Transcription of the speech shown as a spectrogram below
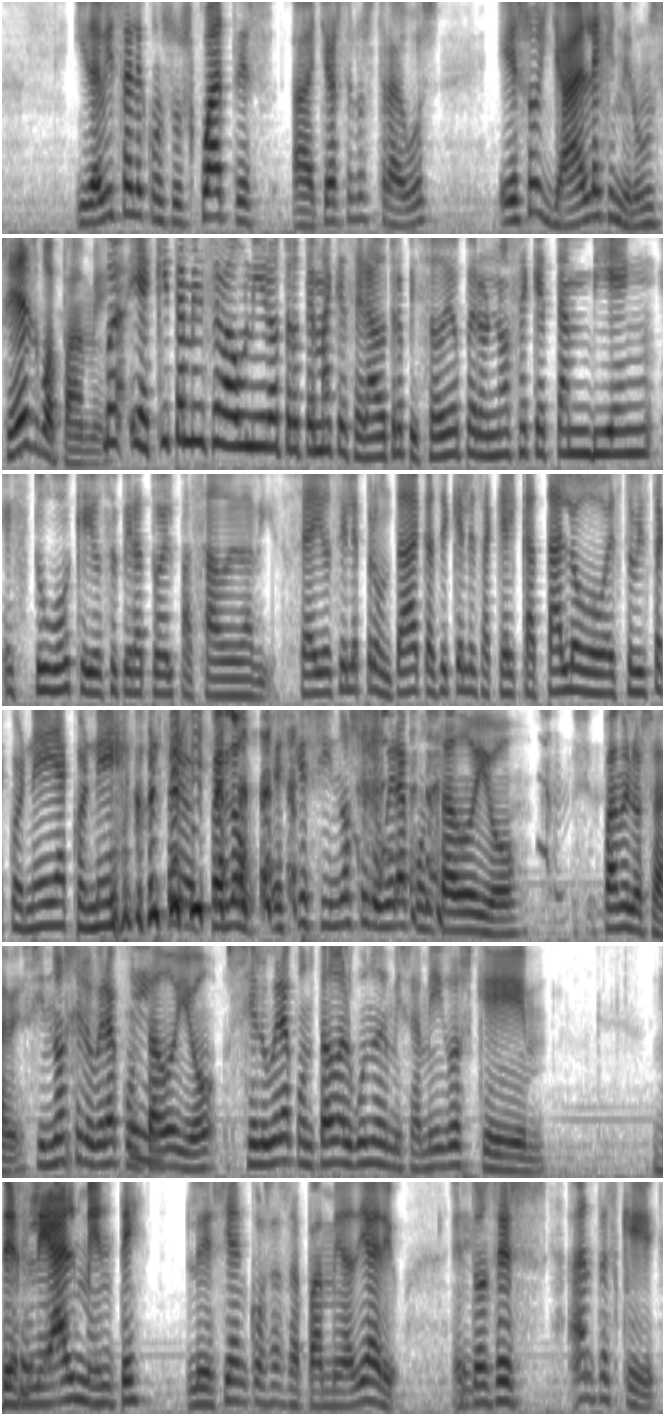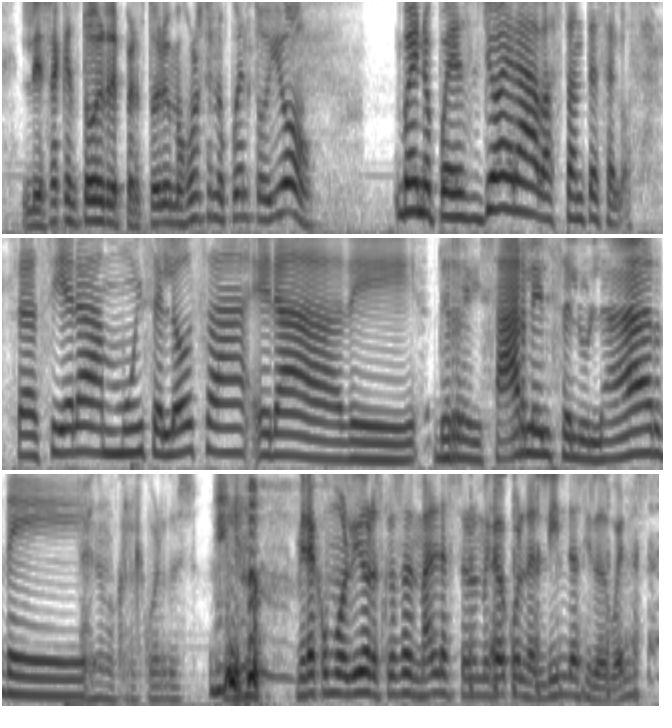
y David sale con sus cuates a echarse los tragos, eso ya le generó un sesgo a Pame. Bueno, y aquí también se va a unir otro tema que será otro episodio, pero no sé qué tan bien estuvo que yo supiera todo el pasado de David. O sea, yo sí le preguntaba, casi que le saqué el catálogo, estuviste con ella, con ella, con Pero, ella. perdón, es que si no se lo hubiera contado yo, Pame lo sabe, si no se lo hubiera Sí. contado yo, se lo hubiera contado a alguno de mis amigos que deslealmente le decían cosas a Pame a diario. Sí. Entonces, antes que le saquen todo el repertorio, mejor se lo cuento yo. Bueno, pues yo era bastante celosa. O sea, sí era muy celosa, era de, de revisarle el celular, Ay, de... no me recuerdo eso. Mira cómo olvido las cosas malas, solo me quedo con las lindas y las buenas.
